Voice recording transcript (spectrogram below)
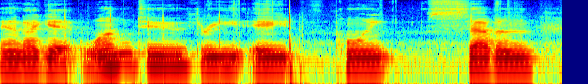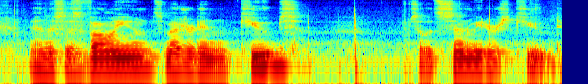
and I get 1238.7 and this is volume, it's measured in cubes, so it's centimeters cubed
